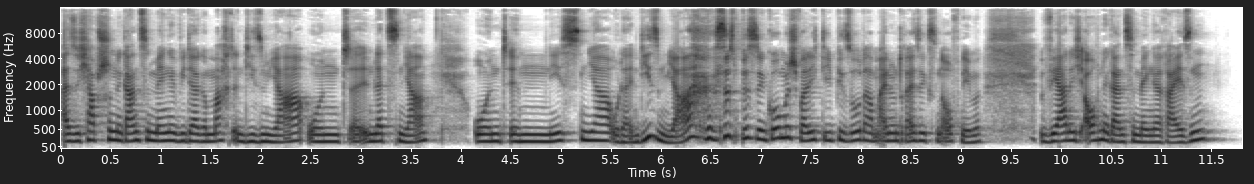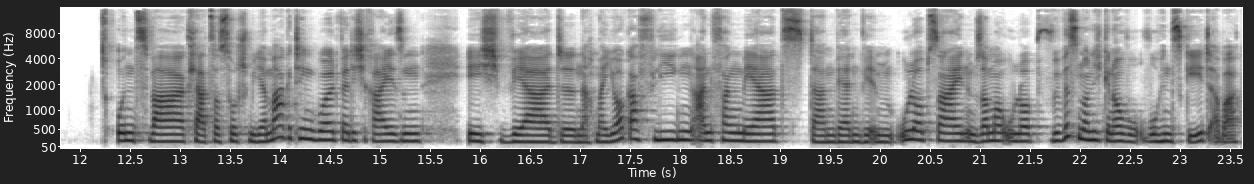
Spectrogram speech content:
Also ich habe schon eine ganze Menge wieder gemacht in diesem Jahr und äh, im letzten Jahr. Und im nächsten Jahr oder in diesem Jahr, es ist ein bisschen komisch, weil ich die Episode am 31. aufnehme, werde ich auch eine ganze Menge reisen. Und zwar, klar, zur Social Media Marketing World werde ich reisen. Ich werde nach Mallorca fliegen Anfang März. Dann werden wir im Urlaub sein, im Sommerurlaub. Wir wissen noch nicht genau, wo, wohin es geht, aber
